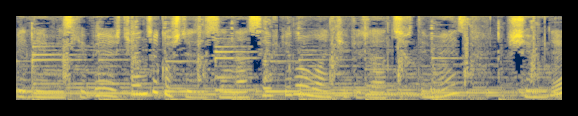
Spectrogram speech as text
bildiğimiz gibi Erkenci Kuş dizisinden sevgili olan ki güzel çiftimiz şimdi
